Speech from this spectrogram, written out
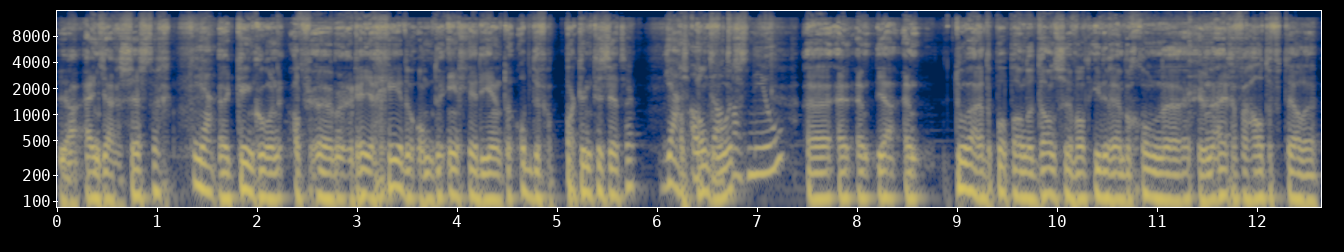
ja, eind jaren 60. Ja. Eh, eh, reageerde om de ingrediënten op de verpakking te zetten. Ja, als ook dat was nieuw. Eh, en, en, ja, en toen waren de poppen aan het dansen, want iedereen begon hun eigen verhaal te vertellen.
